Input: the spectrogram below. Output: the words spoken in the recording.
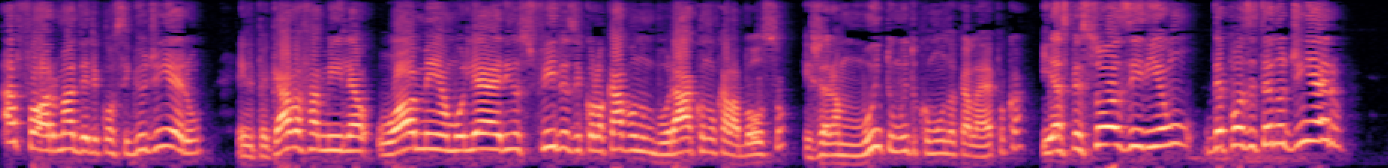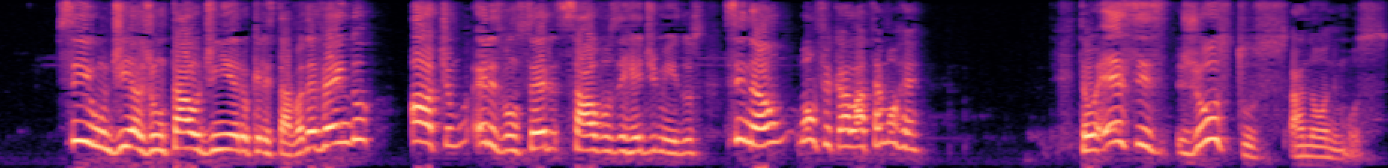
a forma dele conseguir o dinheiro. Ele pegava a família, o homem, a mulher e os filhos e colocavam num buraco no calabouço. Isso era muito, muito comum naquela época. E as pessoas iriam depositando dinheiro. Se um dia juntar o dinheiro que ele estava devendo, ótimo, eles vão ser salvos e redimidos. Se não, vão ficar lá até morrer. Então, esses justos anônimos,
